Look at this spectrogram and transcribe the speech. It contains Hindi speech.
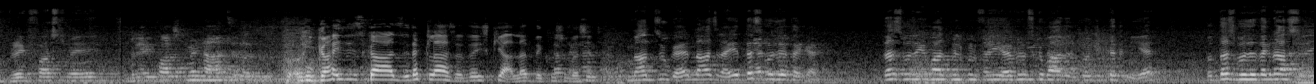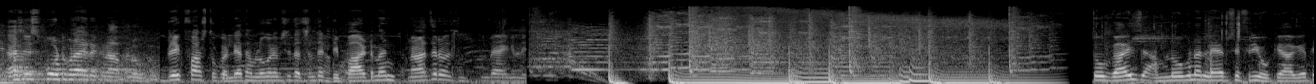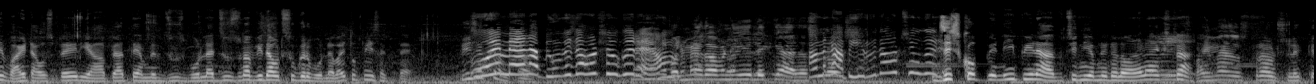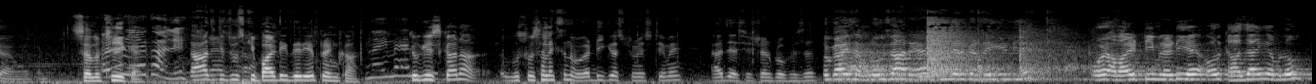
ब्रेकफास्ट में ब्रेकफास्ट में नाच गाइस इसका आज इधर क्लास है तो इसकी हालत देखो सुबह से। नाच चुका है नाच रहा है। दस बजे तक है। दस बजे के बाद बिल्कुल फ्री है फिर उसके बाद कोई दिक्कत नहीं है। तो दस बजे तक ना ऐसे स्पोर्ट बनाए रखना आप लोग। ब्रेकफास्ट तो कर लिया था हम लोगों ने सीधा चलते डिपार्टमेंट बैग ले। तो गाइज़ हम लोग ना लैब से फ्री होके आ गए थे व्हाइट हाउस पे यहाँ पे आते हमने जूस बोला जूस ना विदाउट शुगर बोला भाई तू पी सकता है। पी सकता मैं ना पीऊं विदाउट शुगर है हम मैं तो अपने ये लेके आया था हम ना पिए विदाउट शुगर जिसको नहीं पीना चीनी अपने डलवाना ना एक्स्ट्रा भाई मैं स्प्राउट्स लेके आया हूँ चलो ठीक है। आज की जूस की पार्टी दे रही है प्रियंका। नहीं क्योंकि इसका ना उसको सिलेक्शन होगा डी यूनिवर्सिटी में एज असिस्टेंट प्रोफेसर तो गाइज़ हम लोग जा रहे हैं क्लियर करने के लिए और हमारी टीम रेडी है और कहाँ जाएँगे हम लोग?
